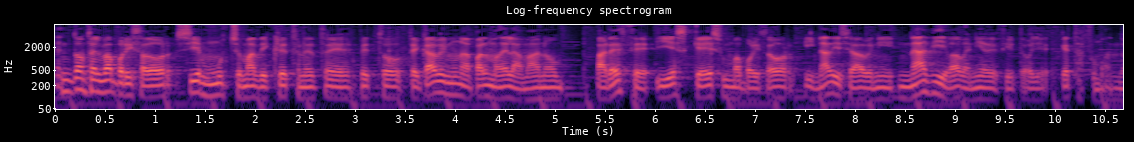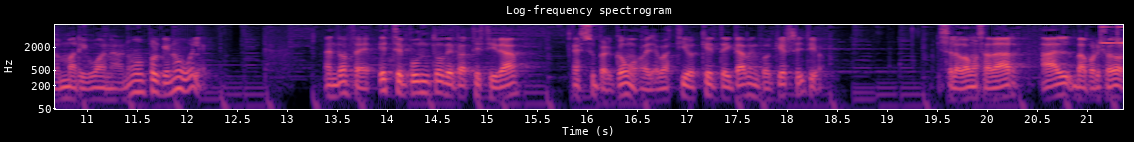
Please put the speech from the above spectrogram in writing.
Entonces el vaporizador sí es mucho más discreto en este aspecto, te cabe en una palma de la mano, parece y es que es un vaporizador y nadie se va a venir, nadie va a venir a decirte, oye, ¿qué estás fumando? Es marihuana, no, porque no huele. Entonces, este punto de practicidad es súper cómodo, llevas tío, es que te cabe en cualquier sitio. Se lo vamos a dar al vaporizador.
